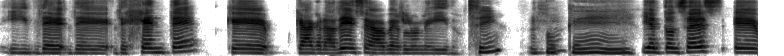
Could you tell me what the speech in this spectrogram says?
y de, de, gente que, que agradece haberlo leído. Sí. Ok. Y entonces, eh,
